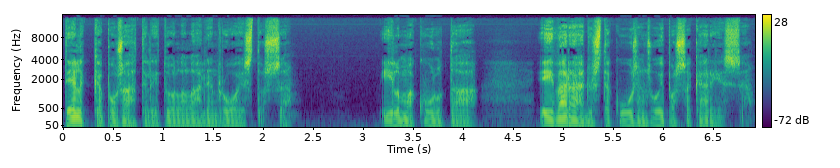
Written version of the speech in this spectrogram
Telkkä posahteli tuolla Lahden ruohistossa. Ilma kultaa, ei värähdystä kuusen suipossa kärjessä.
